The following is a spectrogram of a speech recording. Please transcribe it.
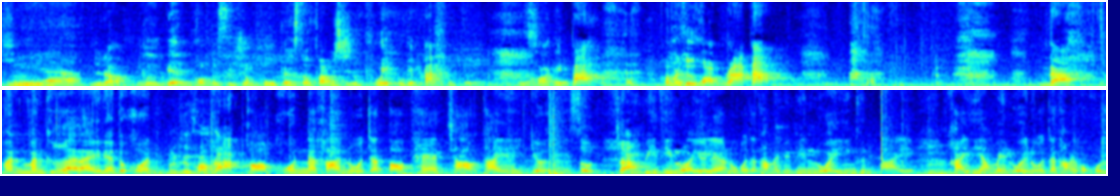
เชี่ยนี่ดอกมึงเปลี่ยนผมเป็นสีชมพูเปลี่ยนโซฟาเป็นสีชมพูให้กูได้ปะกูขอได้ปะเพราะมันคือความรักอะนะ มันมันคืออะไรเนี่ยทุกคน มันคือความรัก ขอบคุณนะคะ หนูจะตอบแทนชาวไทยให้เยอะที่สุด จ้ะพี่ๆที่รวยอยู่แล้ว หนูก็จะทำให้พี่ๆรวยยิ่งขึ้นไป อืม ใครที่ยังไม่รวย หนูก็จะทำให้พวกคุณ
